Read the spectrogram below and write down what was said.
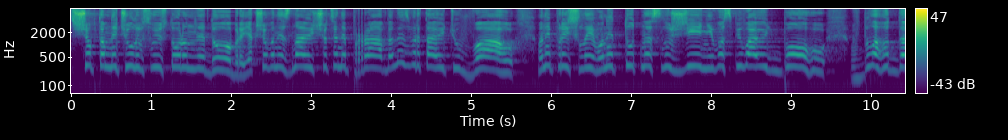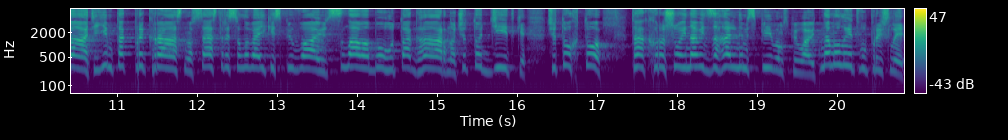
що б там не чули в свою сторону недобре, якщо вони знають, що це неправда, не звертають увагу. Вони прийшли, вони тут на служінні, воспівають Богу в благодаті, їм так прекрасно, сестри соловейки співають, слава Богу, так гарно, чи то дітки, чи то хто так хорошо, і навіть загальним співом співають. На молитву прийшли.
